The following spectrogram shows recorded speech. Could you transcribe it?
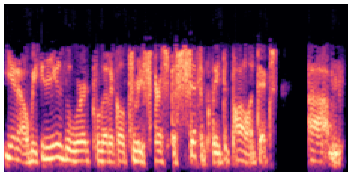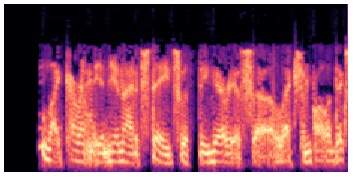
you know, we can use the word political to refer specifically to politics, um, like currently in the United States with the various uh, election politics.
